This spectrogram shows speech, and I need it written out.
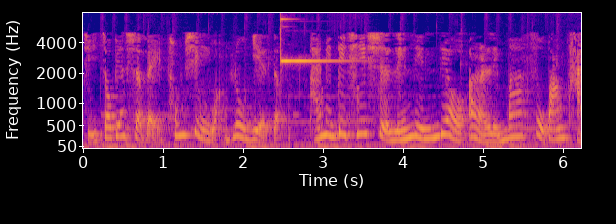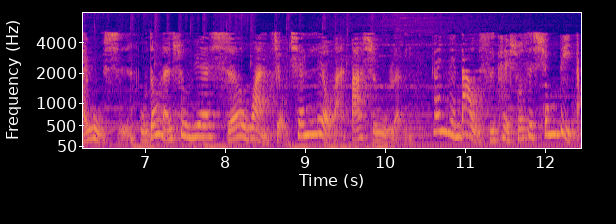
及周边设备、通信网络业等。排名第七是零零六二零八富邦台五十，股东人数约十二万九千六百八十五人，跟元大五十可以说是兄弟档，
